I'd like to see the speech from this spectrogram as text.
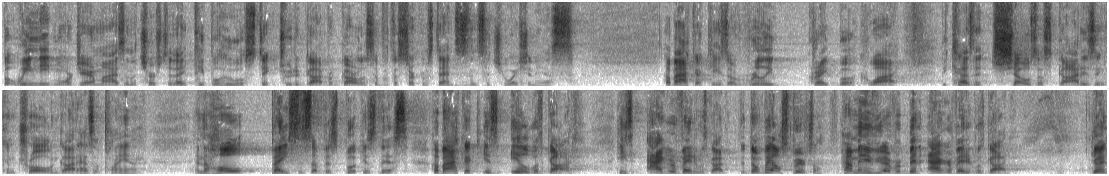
but we need more Jeremiahs in the church today. People who will stick true to God regardless of what the circumstances and situation is. Habakkuk is a really great book. Why? Because it shows us God is in control and God has a plan. And the whole basis of this book is this Habakkuk is ill with God. He's aggravated with God. Don't be all spiritual. How many of you ever been aggravated with God? Good,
